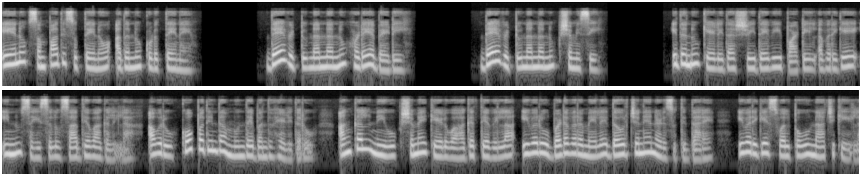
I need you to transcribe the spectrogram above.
ಏನು ಸಂಪಾದಿಸುತ್ತೇನೋ ಅದನ್ನು ಕೊಡುತ್ತೇನೆ. ದಯವಿಟ್ಟು ನನ್ನನ್ನು ಹೊಡೆಯಬೇಡಿ. ದಯವಿಟ್ಟು ನನ್ನನ್ನು ಕ್ಷಮಿಸಿ. ಇದನ್ನು ಕೇಳಿದ ಶ್ರೀದೇವಿ ಪಾಟೀಲ್ ಅವರಿಗೆ ಇನ್ನೂ ಸಹಿಸಲು ಸಾಧ್ಯವಾಗಲಿಲ್ಲ. ಅವರು ಕೋಪದಿಂದ ಮುಂದೆ ಬಂದು ಹೇಳಿದರು, ಅಂಕಲ್, ನೀವು ಕ್ಷಮೆ ಕೇಳುವ ಅಗತ್ಯವಿಲ್ಲ. ಇವರು ಬಡವರ ಮೇಲೆ ದೌರ್ಜನ್ಯ ನಡೆಸುತ್ತಿದ್ದಾರೆ. ಇವರಿಗೆ ಸ್ವಲ್ಪವೂ ನಾಚಿಕೆಯಿಲ್ಲ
